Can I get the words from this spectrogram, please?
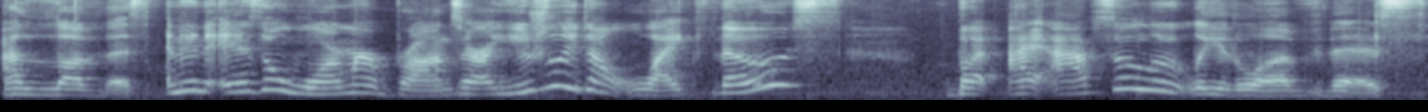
I love this. And it is a warmer bronzer. I usually don't like those, but I absolutely love this.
